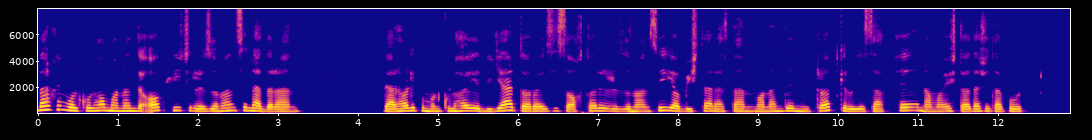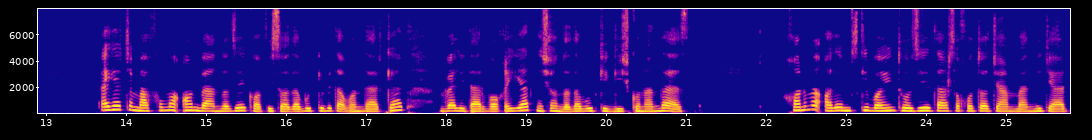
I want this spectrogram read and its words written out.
برخی مولکول ها مانند آب هیچ رزونانسی ندارند. در حالی که های دیگر دارای ساختار رزونانسی یا بیشتر هستند مانند نیترات که روی صفحه نمایش داده شده بود. اگرچه مفهوم آن به اندازه کافی ساده بود که بتوان درک کرد ولی در واقعیت نشان داده بود که گیج کننده است. خانم آدمسکی با این توضیح درس خود را جمعبندی کرد.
